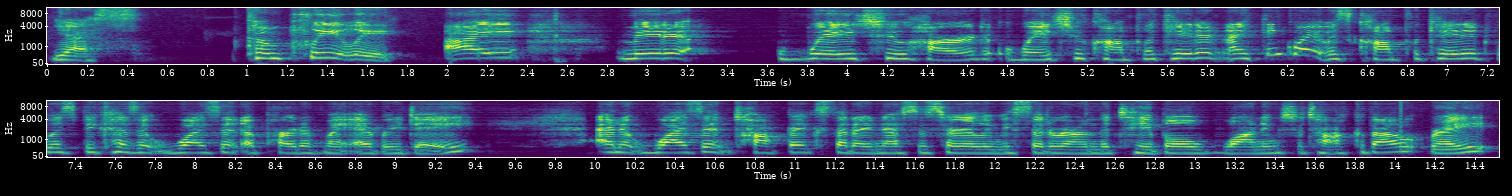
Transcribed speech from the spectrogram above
Yes, completely. I made it way too hard, way too complicated. And I think why it was complicated was because it wasn't a part of my everyday and it wasn't topics that I necessarily we sit around the table wanting to talk about, right?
